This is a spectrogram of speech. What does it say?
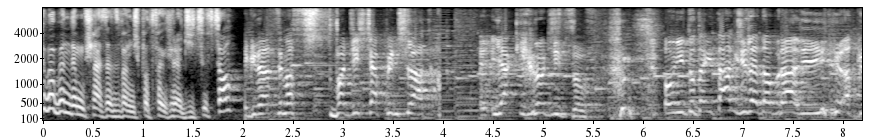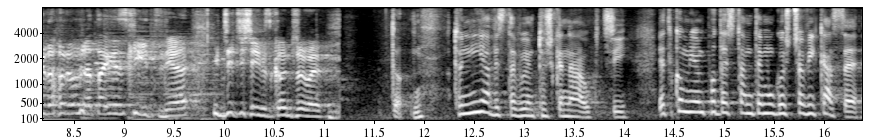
Chyba będę musiała zadzwonić po twoich rodziców, co? Ignacy masz 25 lat. Jakich rodziców? Oni tutaj tak źle dobrali aktorów, że to jest hit, nie? Dzieci się im skończyły. To, to nie ja wystawiłem Tośkę na aukcji. Ja tylko miałem podać tamtemu gościowi kasę.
